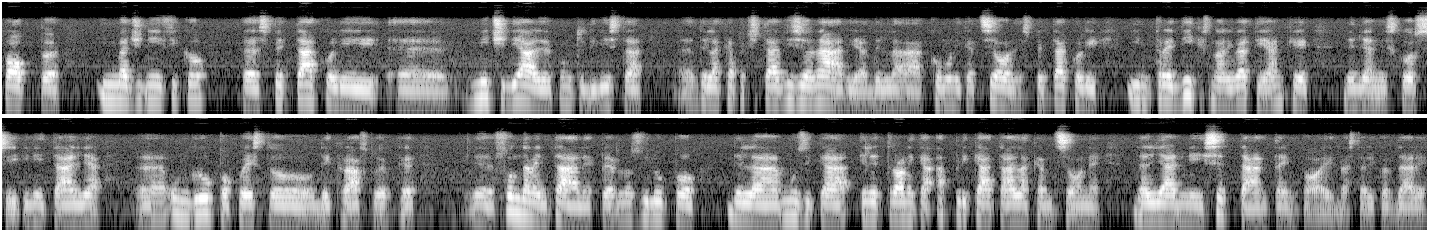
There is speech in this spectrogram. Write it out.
pop immaginifico, eh, spettacoli eh, micidiali dal punto di vista eh, della capacità visionaria della comunicazione, spettacoli in 3D che sono arrivati anche negli anni scorsi in Italia, eh, un gruppo questo dei Kraftwerk eh, fondamentale per lo sviluppo della musica elettronica applicata alla canzone dagli anni 70 in poi, basta ricordare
